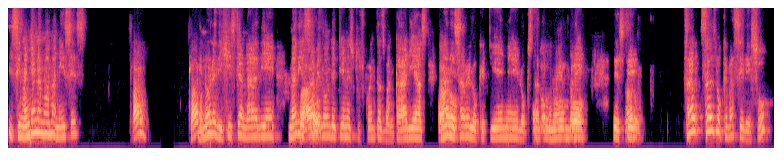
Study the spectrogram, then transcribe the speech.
¿y si mañana no amaneces Claro, claro. y no le dijiste a nadie, nadie Claro. sabe dónde tienes tus cuentas bancarias, Claro. nadie sabe lo que tiene, lo que está tu nombre, este, Claro. ¿Sabes, ¿Sabes lo que va a hacer eso?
